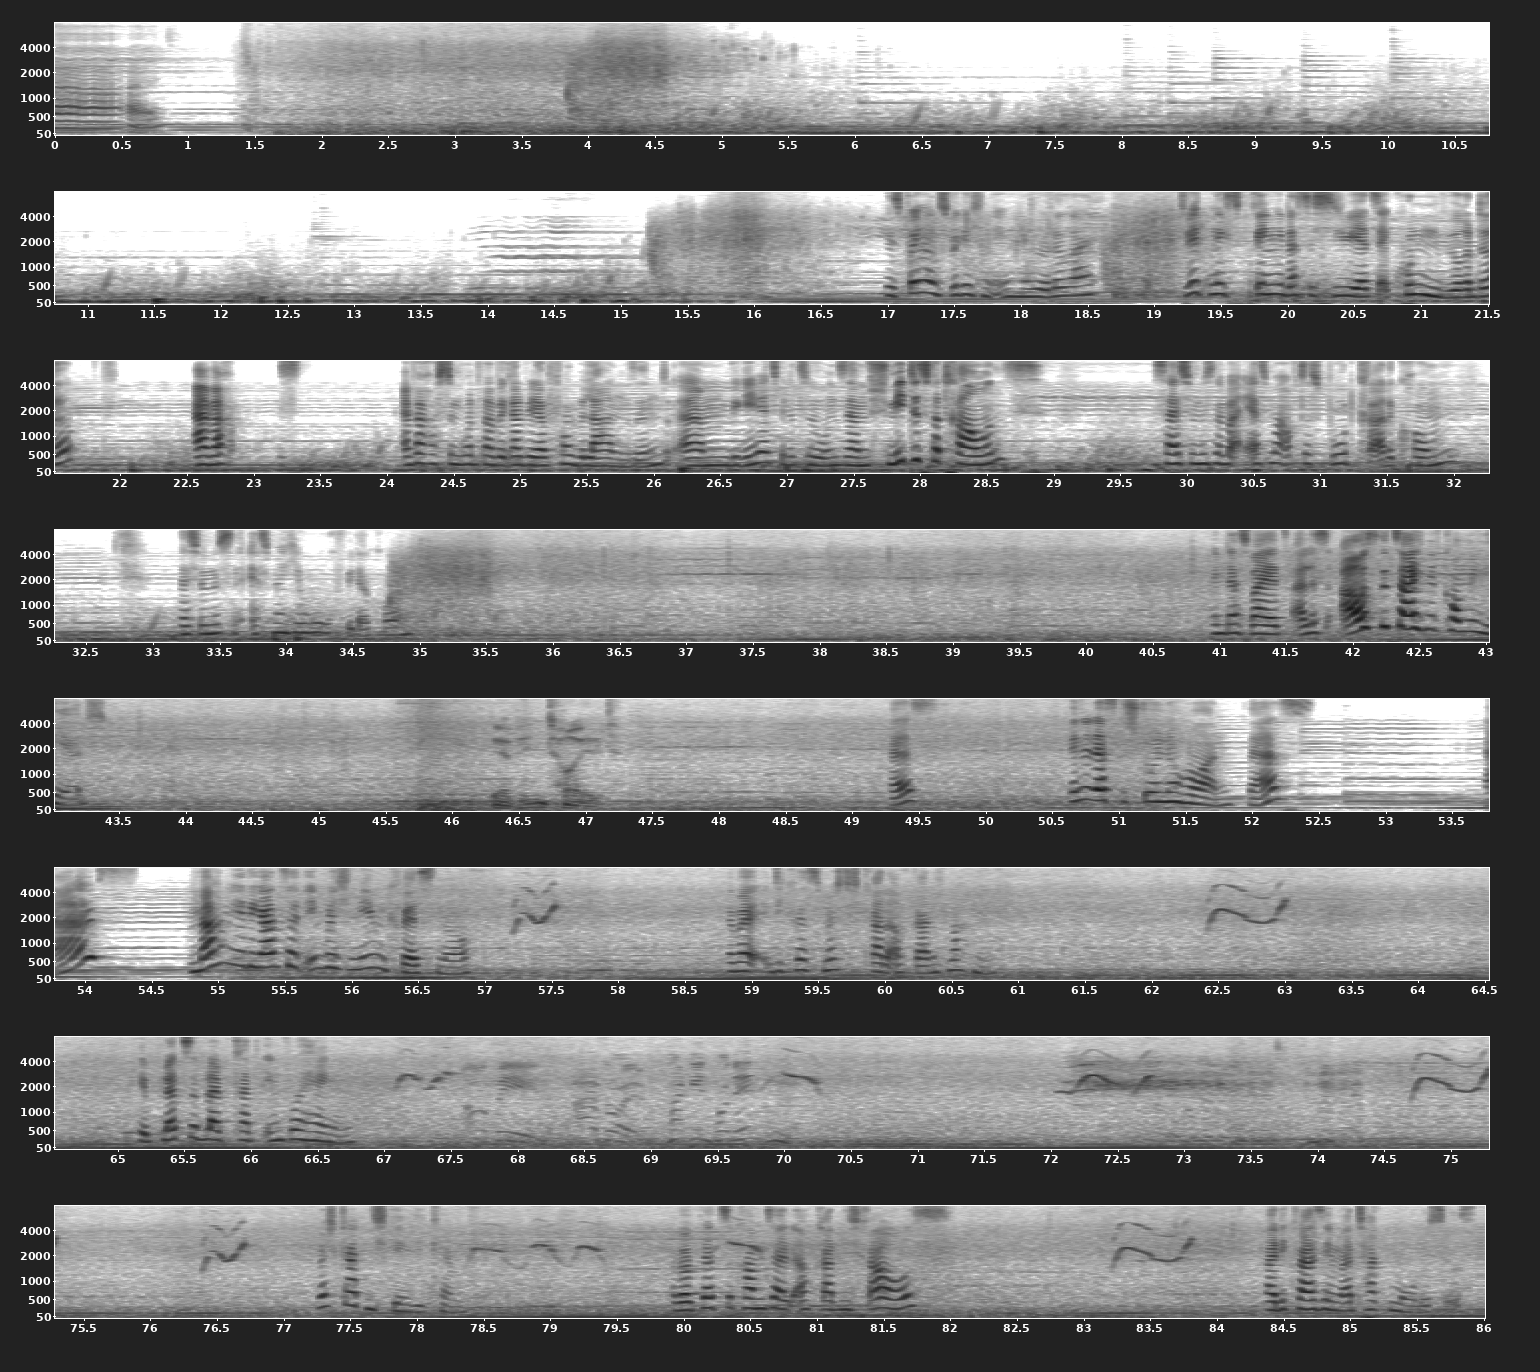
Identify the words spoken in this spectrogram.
Es bringt uns wirklich in irgendeine Höhle rein. Es wird nichts bringen, dass ich sie jetzt erkunden würde. Einfach, einfach aus dem Grund, weil wir gerade wieder voll beladen sind. Ähm, wir gehen jetzt wieder zu unserem Schmied des Vertrauens. Das heißt, wir müssen aber erstmal auf das Boot gerade kommen. Das heißt, wir müssen erstmal hier hoch wiederkommen. Finde, das war jetzt alles ausgezeichnet kombiniert. Der Wind heult. Was? Finde das gestohlene Horn. Was? Was? Wir machen hier die ganze Zeit irgendwelche Nebenquests noch. Aber die Quest möchte ich gerade auch gar nicht machen. Okay, Plötze bleibt gerade irgendwo hängen. Auf ihn! Asol, pack ihn von hinten! Ich möchte gerade nicht gegen die kämpfen. Aber Plötze kommt halt auch gerade nicht raus. Weil die quasi im Attack-Modus ist.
